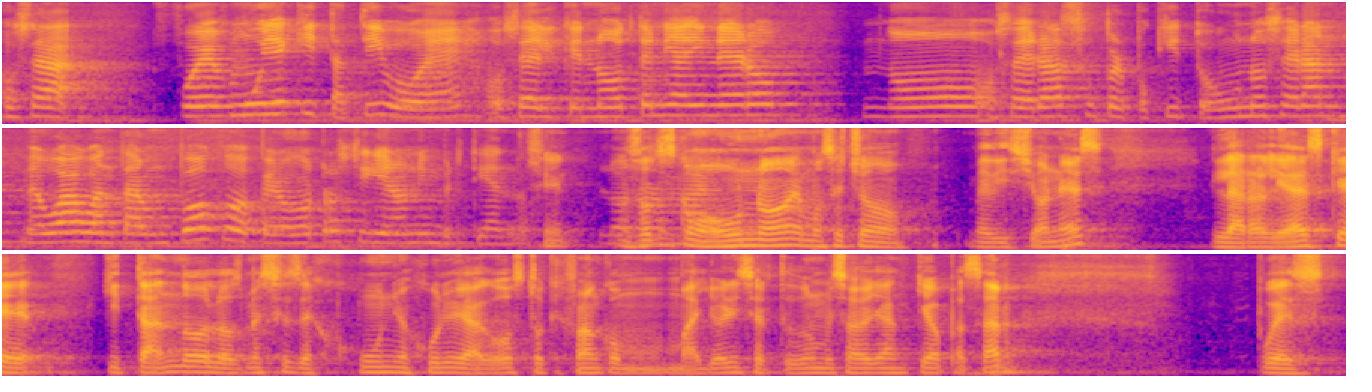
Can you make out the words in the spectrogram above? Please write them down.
o sea, fue muy equitativo, ¿eh? O sea, el que no tenía dinero, no, o sea, era súper poquito. Unos eran, me voy a aguantar un poco, pero otros siguieron invirtiendo. Sí, nosotros como uno hemos hecho mediciones y la realidad es que quitando los meses de junio, julio y agosto, que fueron con mayor incertidumbre sabían qué iba a pasar, pues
